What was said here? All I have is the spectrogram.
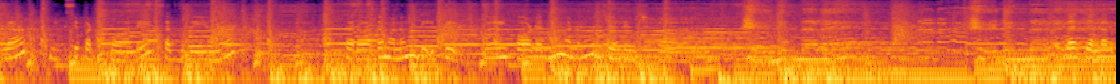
ఇలా మిక్సీ పట్టుకోవాలి సగ్గుబియ్యము తర్వాత మనం దీపి ఈ పౌడర్ని మనము జల్లించుకోవాలి. ఇలా జల్లలు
